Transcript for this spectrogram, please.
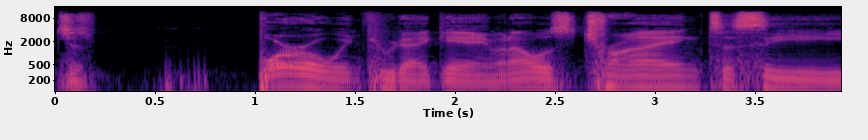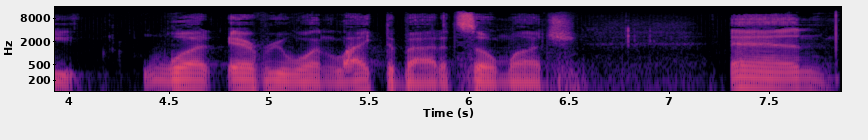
just burrowing through that game, and I was trying to see what everyone liked about it so much. And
